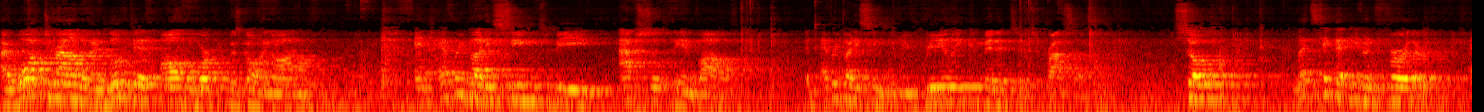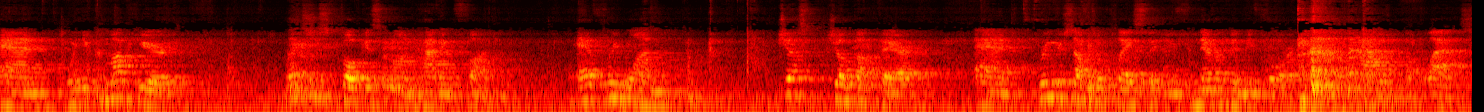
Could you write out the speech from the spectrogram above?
I walked around and I looked at all the work that was going on, and everybody seemed to be absolutely involved. And everybody seemed to be really committed to this process. So let's take that even further. And when you come up here, let's just focus on having fun. Everyone, just jump up there and bring yourself to a place that you've never been before and have a blast.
